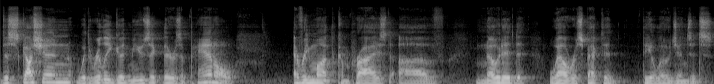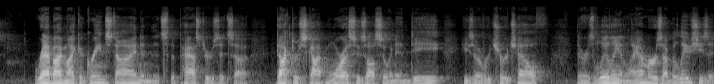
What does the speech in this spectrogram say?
discussion with really good music. There's a panel every month comprised of noted, well-respected theologians. It's Rabbi Micah Greenstein, and it's the pastors. It's uh, Dr. Scott Morris, who's also an MD. He's over Church Health. There is Lillian Lammers. I believe she's at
